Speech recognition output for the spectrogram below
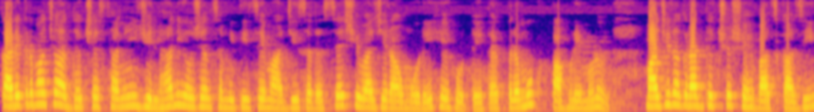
कार्यक्रमाच्या अध्यक्षस्थानी जिल्हा नियोजन समितीचे माजी सदस्य शिवाजीराव मोरे हे होते. तर प्रमुख पाहुणे म्हणून माजी नगराध्यक्ष शहबाज काझी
